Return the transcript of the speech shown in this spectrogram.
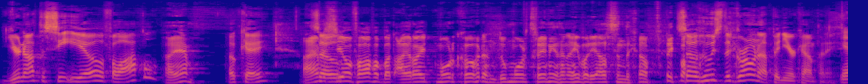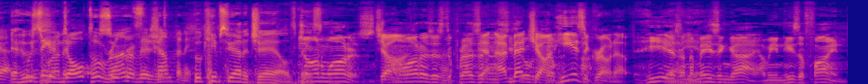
You're not the CEO of Falafel? I am. Okay. I am so, the CEO of Alpha, but I write more code and do more training than anybody else in the company. So, who's the grown up in your company? Yeah, Yeah, Who's the adult who runs the company? Who keeps you out of jail? John basically? Waters. John. Waters is the president. Yeah, I met CEO of the John. He is a grown up. He is Yeah, an he is. amazing guy. I mean, he's a find.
